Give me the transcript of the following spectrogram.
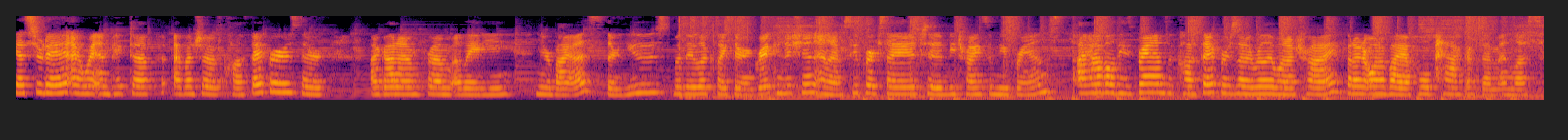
Yesterday I went and picked up a bunch of cloth diapers. They're I got them from a lady nearby us. They're used, but they look like they're in great condition and I'm super excited to be trying some new brands. I have all these brands of cloth diapers that I really want to try, but I don't want to buy a whole pack of them unless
